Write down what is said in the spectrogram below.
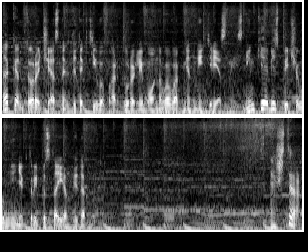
А контора частных детективов Артура Лимонова в обмен на интересные снимки обеспечила мне некоторый постоянный доход. «А что?»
